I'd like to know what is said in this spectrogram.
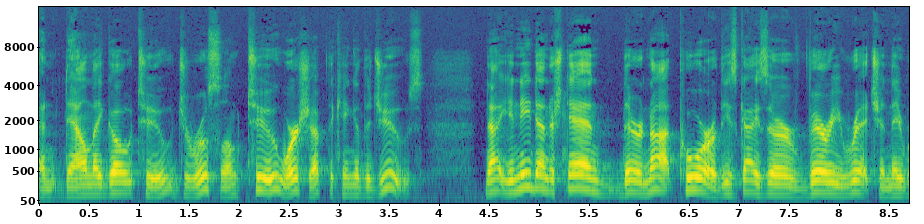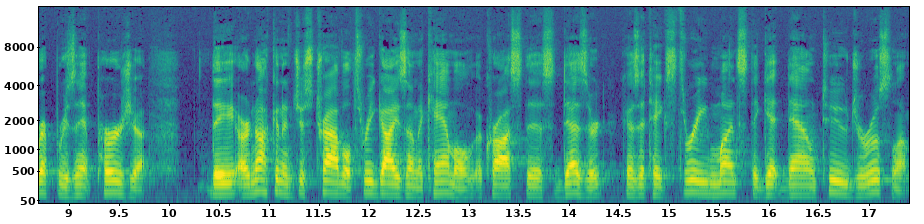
and down they go to Jerusalem to worship the King of the Jews. Now, you need to understand they're not poor. These guys are very rich and they represent Persia. They are not going to just travel three guys on a camel across this desert because it takes three months to get down to Jerusalem.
